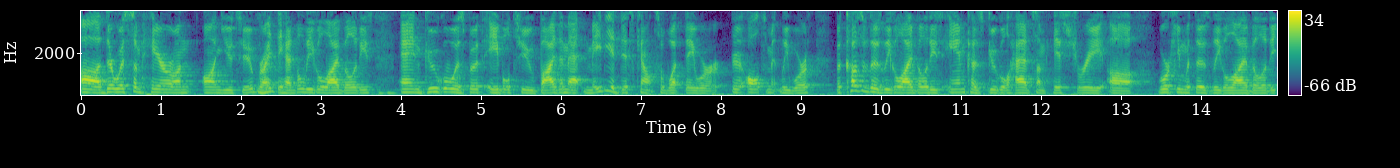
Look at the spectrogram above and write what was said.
Uh, there was some hair on on YouTube, right? Mm-hmm. They had the legal liabilities, and Google was both able to buy them at maybe a discount to what they were uh, ultimately worth because of those legal liabilities, and because Google had some history uh, working with those legal liability,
